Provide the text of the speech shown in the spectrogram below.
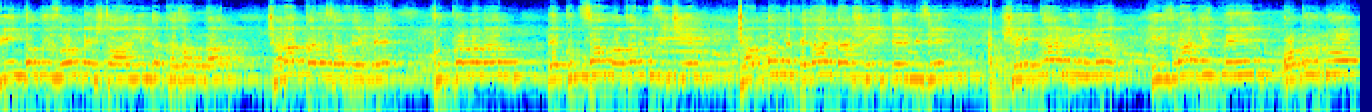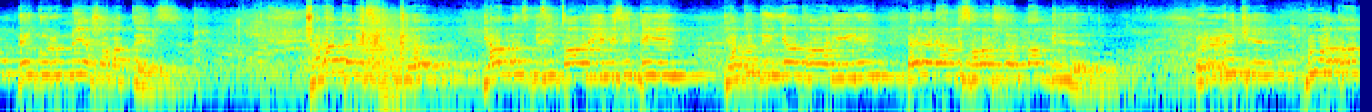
1915 tarihinde kazanılan Çanakkale Zaferi'ni kutlamanın ve kutsal vatanımız için canlarını feda eden şehitlerimizin Şehitler Günü'nü idrak etmenin onurunu ve gururunu yaşamaktayız. Çanakkale Savaşı yalnız bizim tarihimizin değil, yakın dünya tarihinin en önemli savaşlarından biridir. Öyle ki bu vatan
